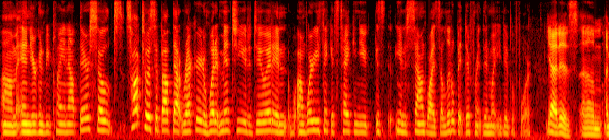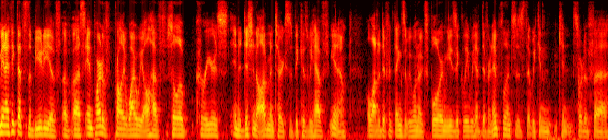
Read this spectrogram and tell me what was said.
um, and you're going to be playing out there. So, t- talk to us about that record and what it meant to you to do it, and um, where you think it's taken you. Is you know sound wise a little bit different than what you did before. Yeah, it is. Um, I mean, I think that's the beauty of, of us, and part of probably why we all have solo careers in addition to Ottoman Turks is because we have, you know, a lot of different things that we want to explore musically. We have different influences that we can can sort of uh,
